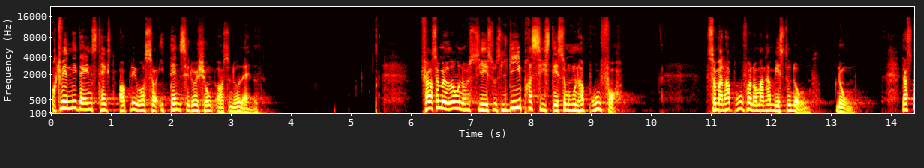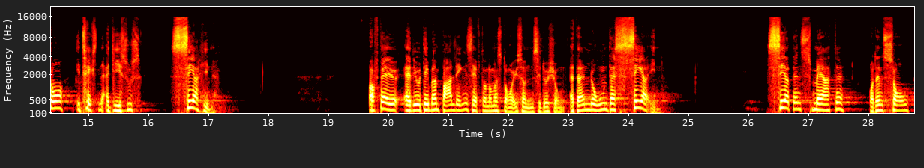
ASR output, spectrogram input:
Og kvinden i dagens tekst oplever så i den situation også noget andet. Først så møder hun hos Jesus lige præcis det, som hun har brug for. Som man har brug for, når man har mistet nogen. nogen. Der står i teksten, at Jesus ser hende. Ofte er det jo det, man bare længes efter, når man står i sådan en situation. At der er nogen, der ser ind. Ser den smerte og den sorg,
